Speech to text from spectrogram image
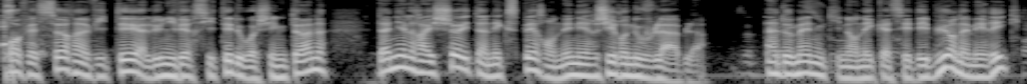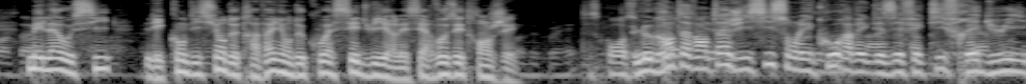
Professeur invité à l'Université de Washington, Daniel Reiche est un expert en énergie renouvelable. Un domaine qui n'en est qu'à ses débuts en Amérique, mais là aussi, les conditions de travail ont de quoi séduire les cerveaux étrangers. Le grand avantage ici sont les cours avec des effectifs réduits.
